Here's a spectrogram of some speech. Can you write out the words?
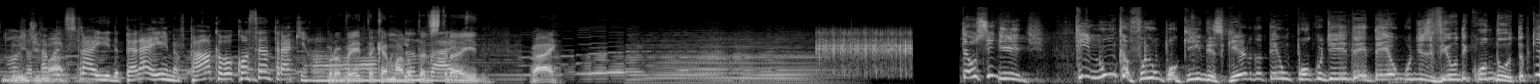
Não, Luiz já de tava Massa. distraída. Pera aí, meu. Calma que eu vou concentrar aqui. Aproveita Ah, que a Malu tá mandando vibes. distraída. Vai. É o seguinte. Quem nunca foi um pouquinho de esquerda tem um pouco de. tem, tem algum desvio de conduta. Porque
